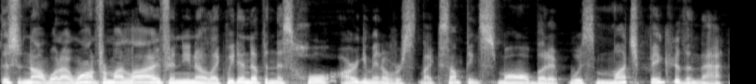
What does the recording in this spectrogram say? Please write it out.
this is not what i want for my life. And you know like we'd end up in this whole argument over like something small but it was much bigger than that.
